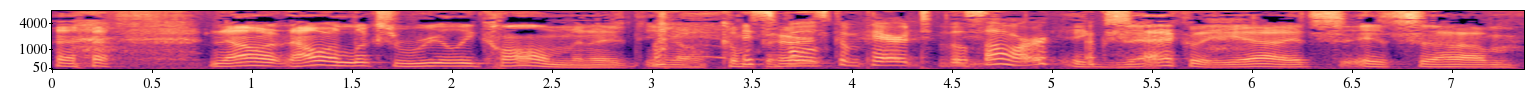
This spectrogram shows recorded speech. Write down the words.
like? Now, now it looks really calm, and it, you know, I compared suppose compared to the summer. Exactly. Yeah. It's it's um,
